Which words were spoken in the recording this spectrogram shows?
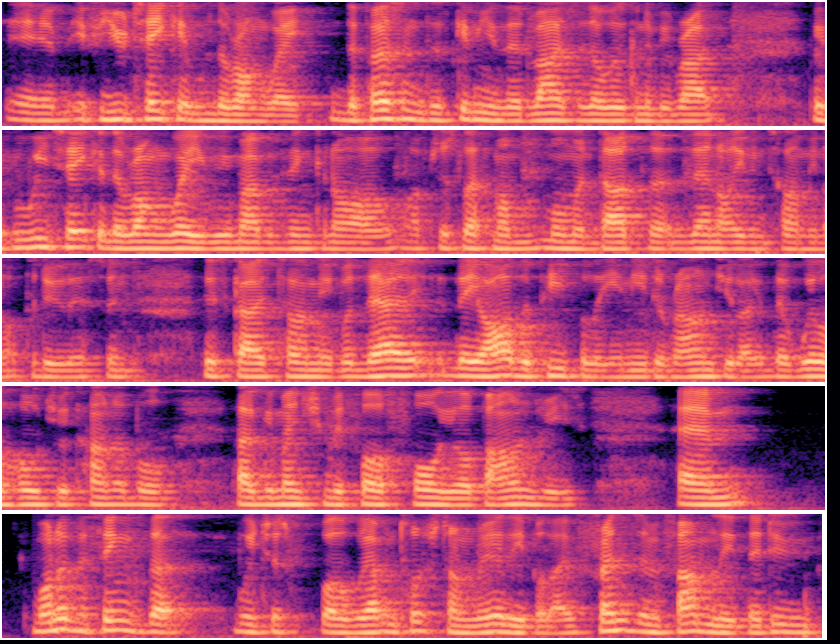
if you take it the wrong way, the person that's giving you the advice is always going to be right. But if we take it the wrong way, we might be thinking, "Oh, I've just left my mum and dad. They're not even telling me not to do this, and this guy's telling me." But they they are the people that you need around you. Like that will hold you accountable, like we mentioned before, for your boundaries. Um, one of the things that we just well we haven't touched on really, but like friends and family, they do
